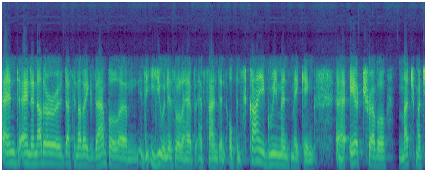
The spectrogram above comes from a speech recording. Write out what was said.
And and another just another example, um, the EU and Israel have, have signed an open sky agreement, making uh, air travel much much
